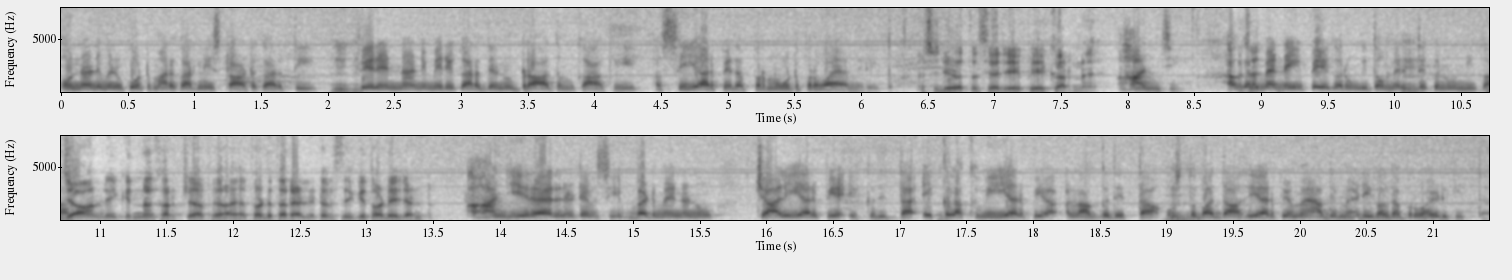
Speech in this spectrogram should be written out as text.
ਉਹਨਾਂ ਨੇ ਮੈਨੂੰ ਕੁੱਟਮਾਰ ਕਰਨੀ ਸਟਾਰਟ ਕਰਤੀ। ਫਿਰ ਇਹਨਾਂ ਨੇ ਮੇਰੇ ਘਰਦਿਆਂ ਨੂੰ ਡਰਾ ਧਮਕਾ ਕੇ 80000 ਰੁਪਏ ਦਾ ਪ੍ਰਨੋਟ ਭਰਵਾਇਆ ਮੇਰੇ ਤੋਂ। ਅੱਛਾ ਜਿਹੜਾ ਤੁਸੀਂ ਅਜੇ ਪੇ ਕਰਨਾ ਹੈ। ਹਾਂਜੀ। ਅਗਰ ਮੈਂ ਨਹੀਂ ਪੇ ਕਰੂੰਗੀ ਤਾਂ ਮੇਰੇ ਤੇ ਕਾਨੂੰਨੀ ਕਾਰਵਾਈ ਜਾਣ ਲਈ ਕਿੰਨਾ ਖਰਚਾ ਫਿਰ ਆਇਆ? ਤੁਹਾਡੇ ਤਾਂ ਰਿਲੇਟਿਵ ਸੀ ਕਿ ਤੁਹਾਡੇ ਏਜੰਟ ਹਾਂਜੀ ਰਿਲੇਟਿਵ ਸੀ। ਬਟ ਮੈਂ ਇਹਨਾਂ ਨੂੰ 40000 ਰੁਪਏ ਇੱਕ ਦਿੱਤਾ 120000 ਰੁਪਏ ਅਲੱਗ ਦਿੱਤਾ। ਉਸ ਤੋਂ ਬਾਅਦ 10000 ਰੁਪਏ ਮੈਂ ਆਪਦੇ ਮੈਡੀਕਲ ਦਾ ਪ੍ਰੋਵਾਈਡ ਕੀਤਾ।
